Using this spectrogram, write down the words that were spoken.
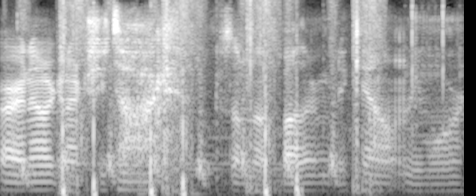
Alright, now I can actually talk, because I'm not bothering to count anymore.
